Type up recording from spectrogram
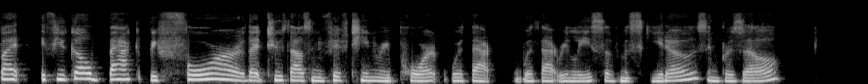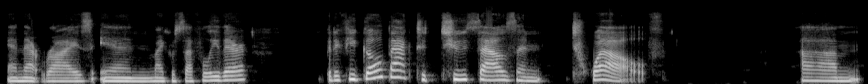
But if you go back before that 2015 report with that with that release of mosquitoes in Brazil and that rise in microcephaly there, but if you go back to 2012, um,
